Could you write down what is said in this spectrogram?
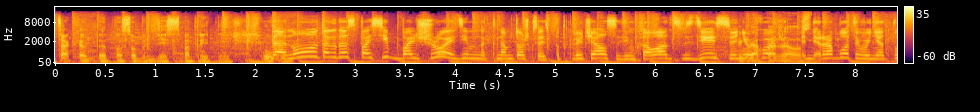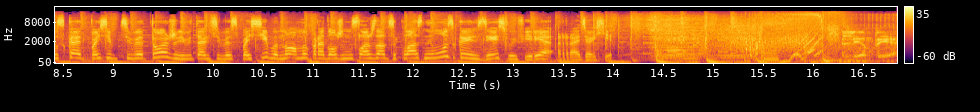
так это особо здесь смотреть нечего. Да, ну тогда спасибо большое. Дим к нам тоже, кстати, подключался. Дим Хованцев здесь сегодня уходит. пожалуйста. Работа его не отпускает. Спасибо тебе тоже. И, Виталий, тебе спасибо. Ну, а мы продолжим наслаждаться классной музыкой здесь, в эфире Радио Хит. Ленты,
